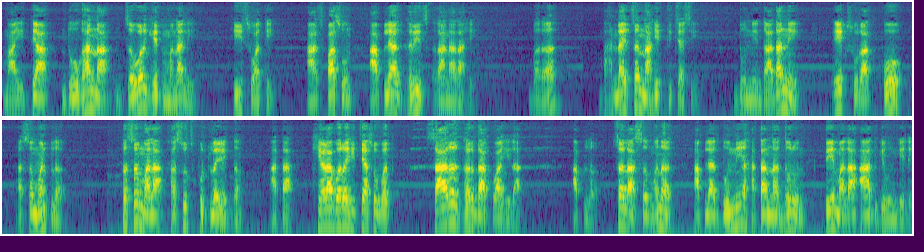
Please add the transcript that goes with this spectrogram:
माई त्या दोघांना जवळ घेत म्हणाली ही स्वाती आजपासून आपल्या घरीच राहणार आहे. बरं? भांडायचं नाही तिच्याशी. दोन्ही दादांनी एक सुरात हो असं म्हटलं. तसं मला हसूच फुटलं एकदम. आता खेळा बरं हिच्यासोबत सारं घर दाखवा हिला. आपलं चल असं म्हणत आपल्या दोन्ही हातांना धरून ते मला आत घेऊन गेले.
